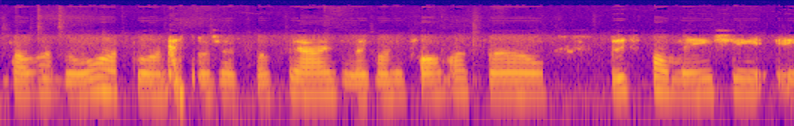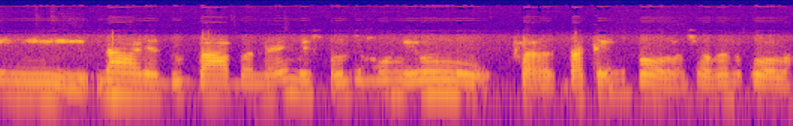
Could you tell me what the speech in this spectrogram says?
de Salvador, atuando em projetos sociais, levando informação, principalmente em, na área do baba, né? Meu esposo morreu batendo bola, jogando bola.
